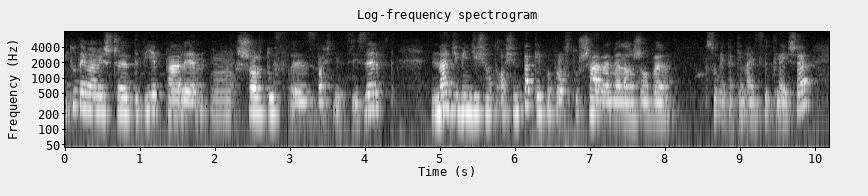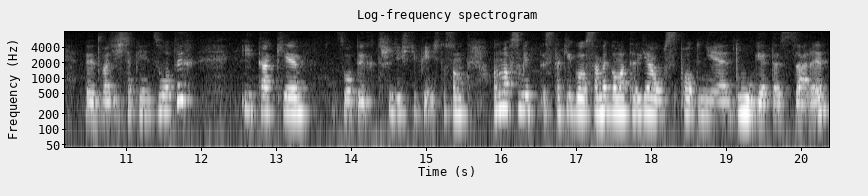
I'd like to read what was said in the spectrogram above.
I tutaj mam jeszcze dwie pary mm, shortów y, z właśnie z Reserved na 98, takie po prostu szare, melanżowe, w sumie takie najzwyklejsze, 25 y, zł i takie złotych 35. To są, on ma w sumie z takiego samego materiału spodnie długie te z Zary.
